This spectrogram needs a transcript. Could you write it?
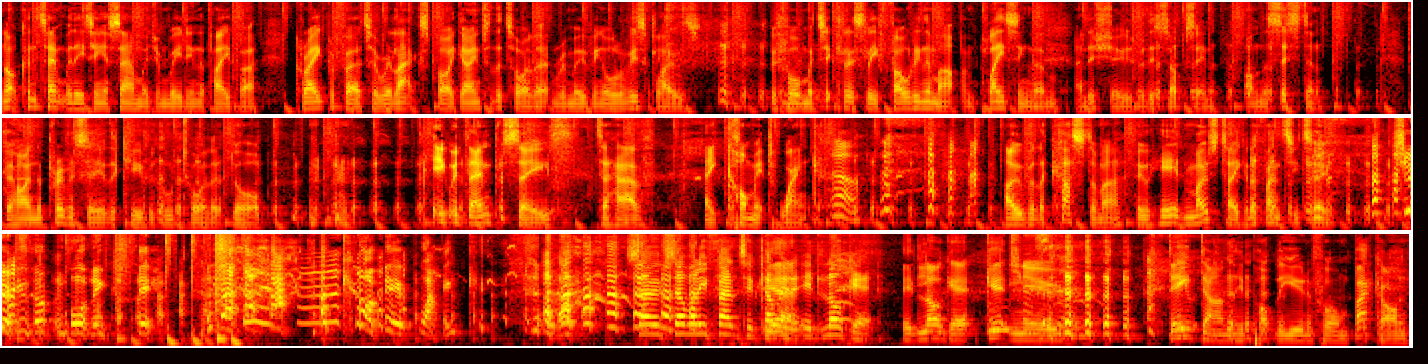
Not content with eating a sandwich and reading the paper, Craig preferred to relax by going to the toilet and removing all of his clothes before meticulously folding them up and placing them, and his shoes with his socks in, on the cistern behind the privacy of the cubicle toilet door. he would then proceed to have a comet wank Oh, over the customer who he had most taken a fancy to during the morning shift. a comet wank. So if somebody fancied coming Yeah. in, he'd log it. He'd log it, get new. Deep done, he'd pop the uniform back on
